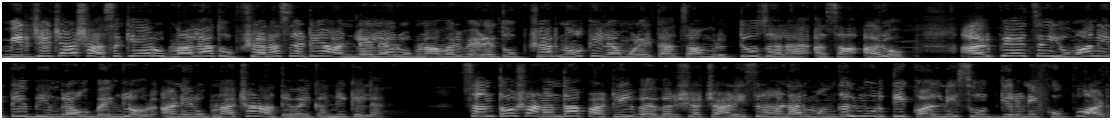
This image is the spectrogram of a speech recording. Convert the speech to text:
मिरजेच्या शासकीय रुग्णालयात उपचारासाठी आणलेल्या रुग्णावर वेळेत उपचार न केल्यामुळे त्याचा मृत्यू झालाय असा आरोप आरपीआयचे युवा नेते भीमराव बेंगलोर आणि रुग्णाच्या नातेवाईकांनी केलाय. संतोष आनंदा पाटील वयवर्ष चाळीस राहणार मंगलमूर्ती कॉलनी सूतगिरणी कुपवाड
